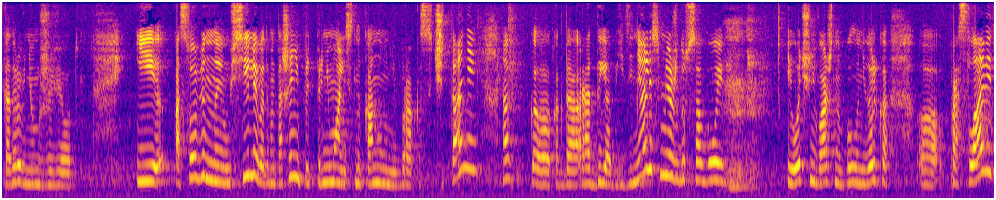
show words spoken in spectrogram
который в нем живет. И особенные усилия в этом отношении предпринимались накануне бракосочетаний, да, когда роды объединялись между собой, и очень важно было не только э, прославить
